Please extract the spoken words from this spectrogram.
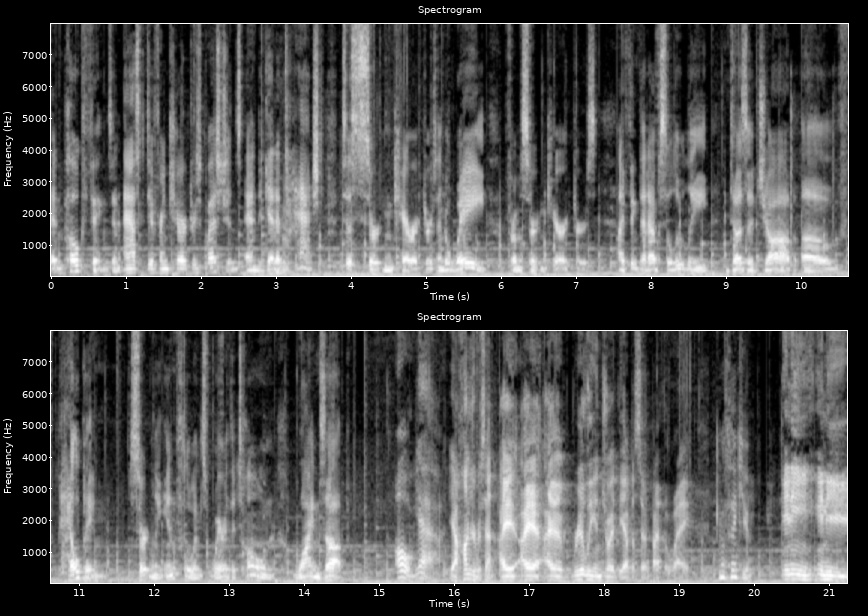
and poke things and ask different characters questions and get Mhm. attached to certain characters and away from certain characters. I think that absolutely does a job of helping certainly influence where the tone winds up. Oh yeah, yeah, hundred percent. I, I I really enjoyed the episode, by the way. Oh, thank you. Any any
